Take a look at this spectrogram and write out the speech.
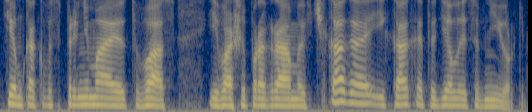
тем, как воспринимают вас и ваши программы в Чикаго, и как это делается в Нью-Йорке?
